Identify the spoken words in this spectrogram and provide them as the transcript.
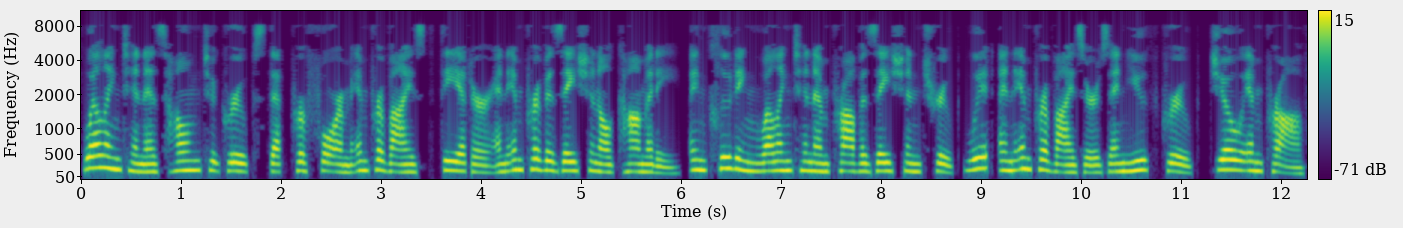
Wellington is home to groups that perform improvised theatre and improvisational comedy, including Wellington Improvisation Troupe WIT and improvisers and youth group, Joe Improv.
